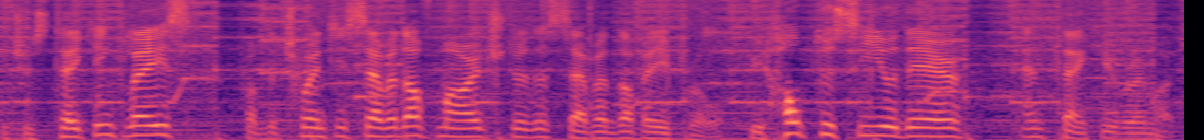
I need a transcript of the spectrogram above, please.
which is taking place from the 27th of March to the 7th of April. We hope to see you there and thank you very much.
